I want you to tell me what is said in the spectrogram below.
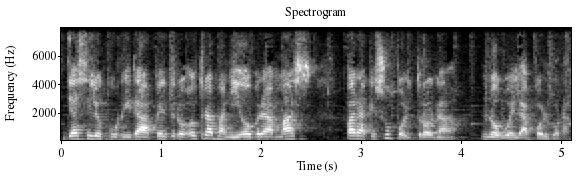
ya se le ocurrirá a Pedro otra maniobra más para que su poltrona no huela a pólvora.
